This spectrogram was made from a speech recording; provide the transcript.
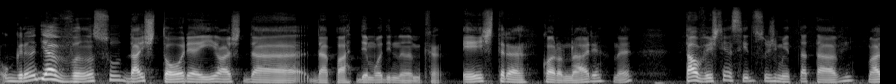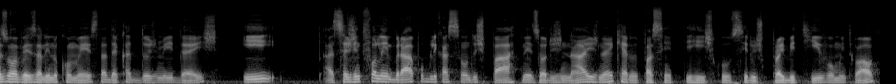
o grande avanço da história aí, eu acho, da, da parte de hemodinâmica extra-coronária, né? Talvez tenha sido o surgimento da TAV, mais uma vez ali no começo da década de 2010, e se a gente for lembrar a publicação dos partners originais, né, que era do paciente de risco cirúrgico proibitivo ou muito alto,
